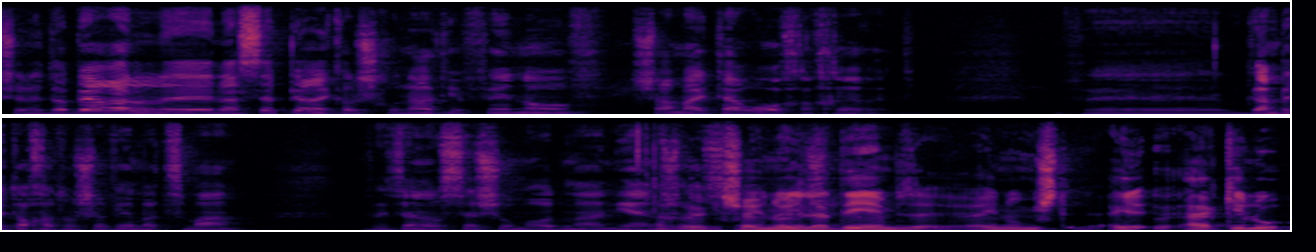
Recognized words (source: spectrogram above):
כשנדבר על, נעשה פרק על שכונת יפה נוף, שם הייתה רוח אחרת. וגם בתוך התושבים עצמם. וזה נושא שהוא מאוד מעניין. אז כשהיינו ילדים, זה, היינו, מש... היה כאילו,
